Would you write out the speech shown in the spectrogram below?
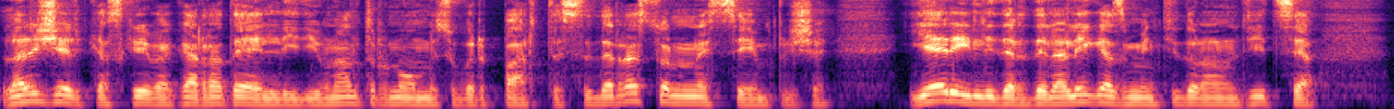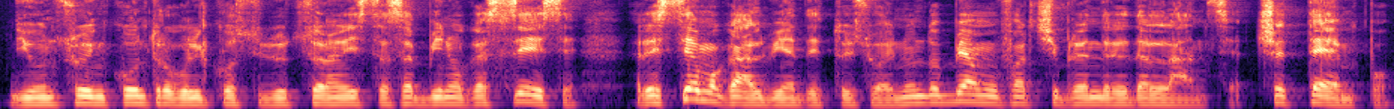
La ricerca, scrive Carratelli, di un altro nome super partes, del resto non è semplice. Ieri il leader della Lega ha smentito la notizia di un suo incontro con il costituzionalista Sabino Cassese. Restiamo calmi, ha detto i suoi, non dobbiamo farci prendere dall'ansia. C'è tempo,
